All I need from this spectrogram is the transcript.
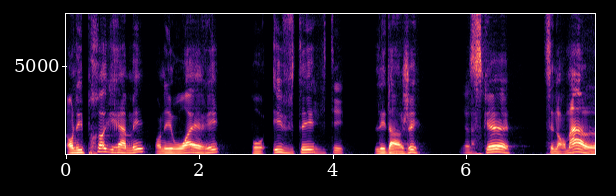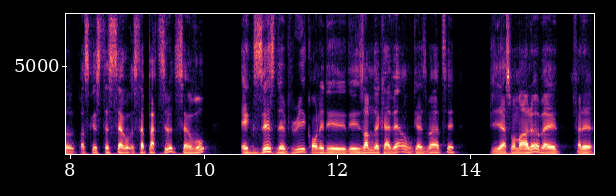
On est programmé, on est wiré pour éviter Éviter. les dangers. Yes. Parce que c'est normal, parce que cette, cette partie-là du cerveau existe depuis qu'on est des, des hommes de caverne, quasiment, tu sais. Puis à ce moment-là, ben, fallait,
